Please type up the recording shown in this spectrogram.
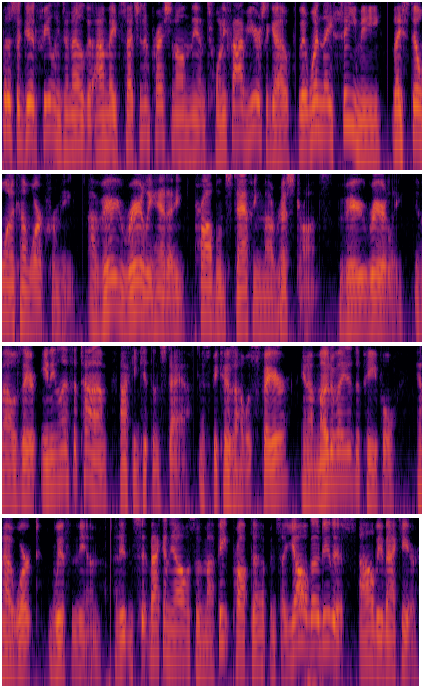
But it's a good feeling to know that I made such an impression on them 25 years ago that when they see me, they still want to come work for me. I very rarely had a problem staffing my restaurants. Very rarely. If I was there any length of time, I could get them staffed. It's because I was fair and I motivated the people and I worked with them. I didn't sit back in the office with my feet propped up and say, Y'all go do this. I'll be back here.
